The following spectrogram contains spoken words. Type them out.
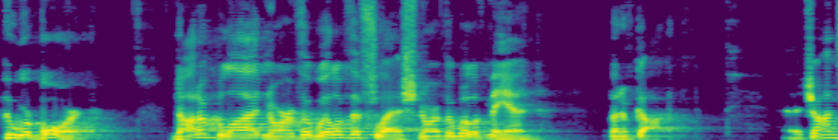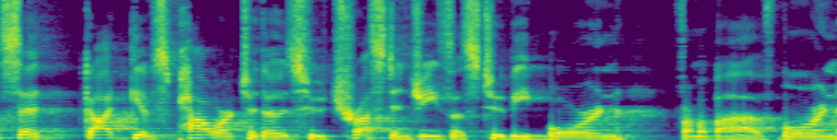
who were born not of blood, nor of the will of the flesh, nor of the will of man, but of God. Uh, John said, God gives power to those who trust in Jesus to be born from above, born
